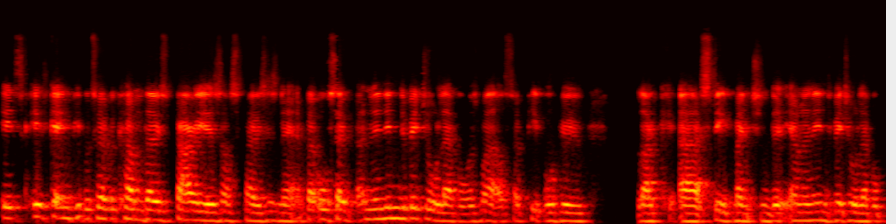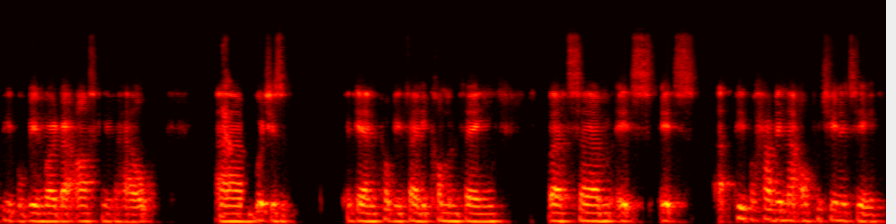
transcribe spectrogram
it's it's getting people to overcome those barriers, I suppose, isn't it? But also on an individual level as well. So people who like uh, Steve mentioned, on an individual level, people being worried about asking for help, um, which is again probably a fairly common thing. But um, it's it's uh, people having that opportunity,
